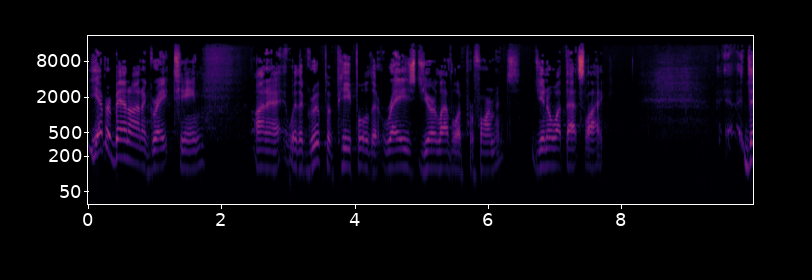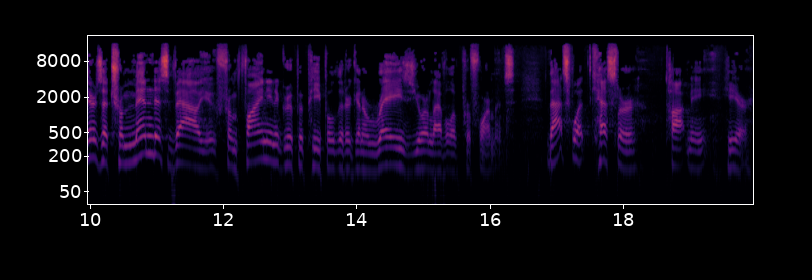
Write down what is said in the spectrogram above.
You ever been on a great team on a, with a group of people that raised your level of performance? Do you know what that's like? There's a tremendous value from finding a group of people that are going to raise your level of performance. That's what Kessler taught me here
